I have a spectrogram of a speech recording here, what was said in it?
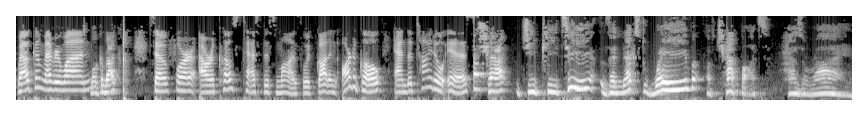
Welcome, everyone. Welcome back. So, for our cloze test this month, we've got an article, and the title is Chat GPT, the next wave of chatbots has arrived.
